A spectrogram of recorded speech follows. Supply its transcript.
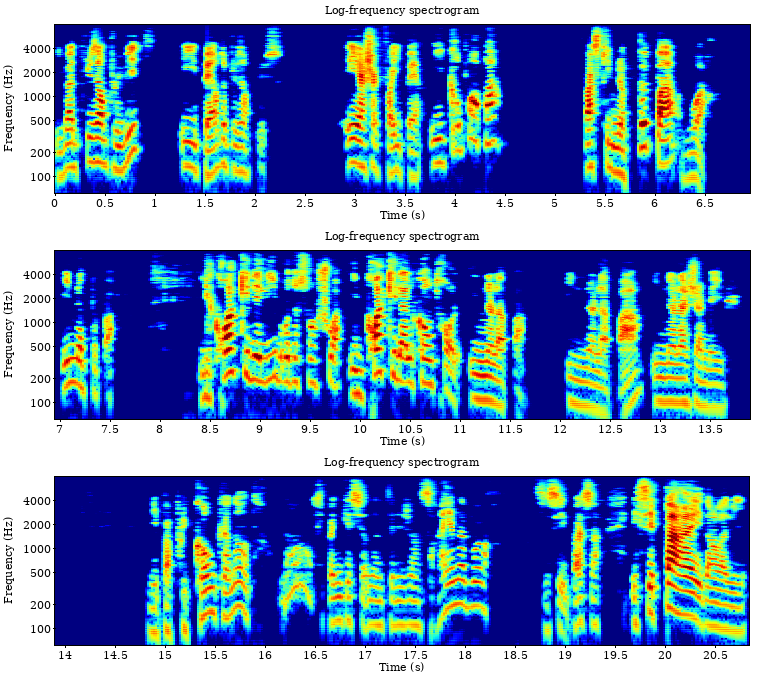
Il va de plus en plus vite et il perd de plus en plus. Et à chaque fois, il perd. Il comprend pas parce qu'il ne peut pas voir. Il ne peut pas. Il croit qu'il est libre de son choix. Il croit qu'il a le contrôle. Il ne l'a pas. Il ne l'a pas. Il ne l'a jamais eu il n'est pas plus con qu'un autre. Non, c'est pas une question d'intelligence, rien à voir. C'est pas ça. Et c'est pareil dans la vie.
